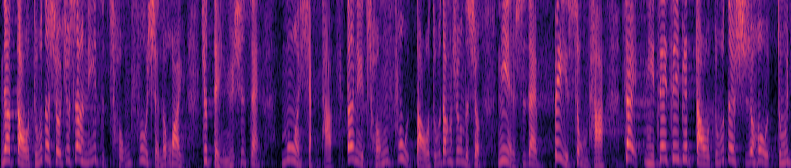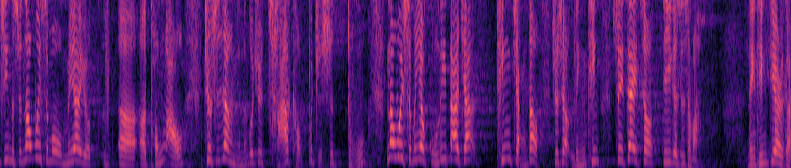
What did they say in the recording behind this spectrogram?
你要导读的时候，就是让你一直重复神的话语，就等于是在默想它。当你重复导读当中的时候，你也是在背诵它。在你在这边导读的时候，读经的时候，那为什么我们要有呃呃童熬？就是让你能够去查考，不只是读。那为什么要鼓励大家听讲道？就是要聆听。所以再一次哦，第一个是什么？聆听。第二个，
